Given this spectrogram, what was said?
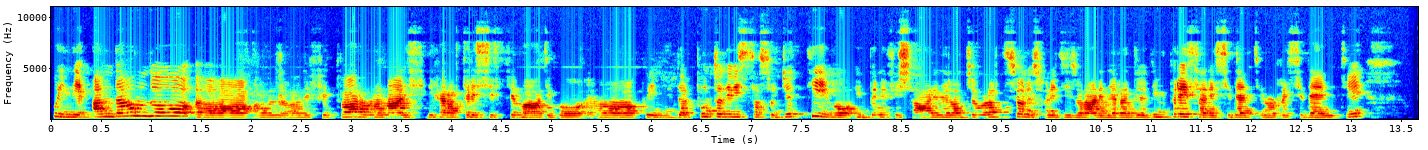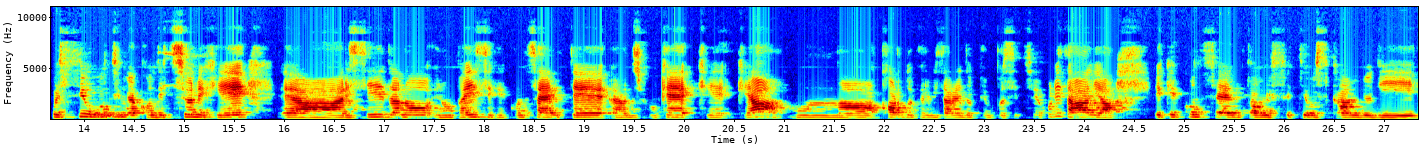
Quindi andando uh, ad effettuare un'analisi di carattere sistematico, uh, quindi dal punto di vista soggettivo i beneficiari dell'agevolazione sono i titolari del reddito d'impresa, residenti e non residenti, questi ultimi a condizione che eh, risiedano in un paese che consente, eh, diciamo che, che, che, ha un accordo per evitare le doppie imposizioni con l'Italia e che consenta un effettivo scambio di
